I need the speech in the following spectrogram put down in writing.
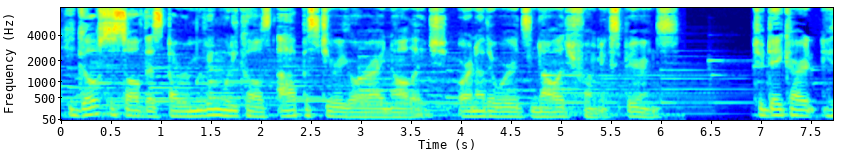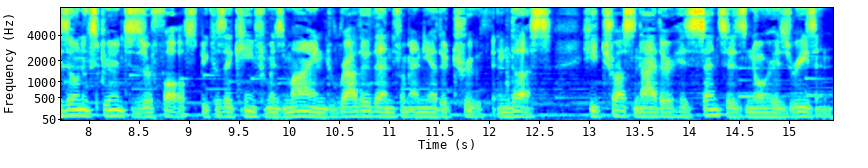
He goes to solve this by removing what he calls a posteriori knowledge, or in other words, knowledge from experience. To Descartes, his own experiences are false because they came from his mind rather than from any other truth, and thus, he trusts neither his senses nor his reason,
